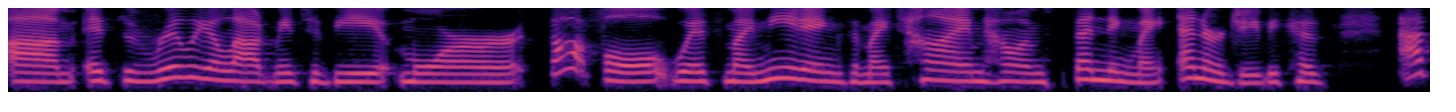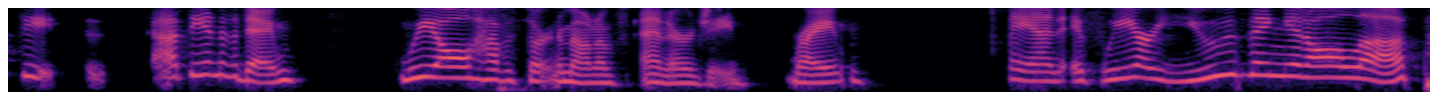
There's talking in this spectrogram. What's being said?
Um, it's really allowed me to be more thoughtful with my meetings and my time, how I'm spending spending my energy because at the, at the end of the day, we all have a certain amount of energy, right? And if we are using it all up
